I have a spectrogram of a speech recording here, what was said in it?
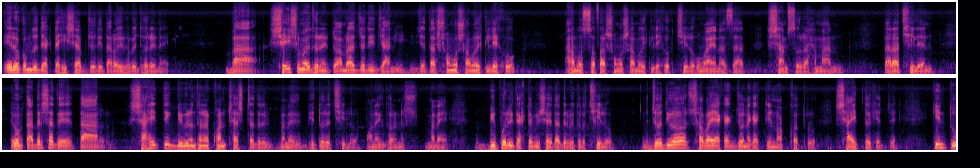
এরকম যদি একটা হিসাব যদি তারা ওইভাবে ধরে নেয়, বা সেই সময় ধরে নিত, আমরা যদি জানি যে তার সমসাময়িক লেখক আহমদ সফার সমসাময়িক লেখক ছিল হুমায়ুন আজাদ, শামসুর রহমান তারা ছিলেন এবং তাদের সাথে তার সাহিত্যিক বিভিন্ন ধরনের কন্ট্রাস্ট তাদের মানে ভিতরে ছিল। অনেক ধরনের মানে বিপরীত একটা বিষয় তাদের ভিতরে ছিল। যদিও সবাই এক একজন এক একটি নক্ষত্র সাহিত্য ক্ষেত্রে। কিন্তু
